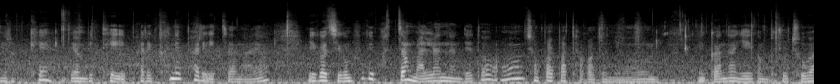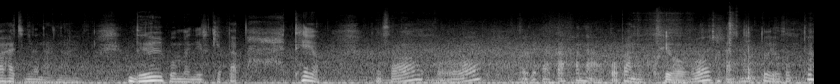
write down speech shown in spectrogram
이렇게 여 밑에 이파리 큰 이파리 있잖아요. 이거 지금 흙이 바짝 말랐는데도 엄청 빳빳하거든요. 그러니까는 얘가 물을 좋아하지는 않아요. 늘 보면 이렇게 빳빳해요. 그래서 뭐 여기다가 하나 뽑아 놓고요. 그 다음에 또 이것도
